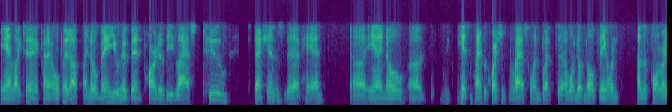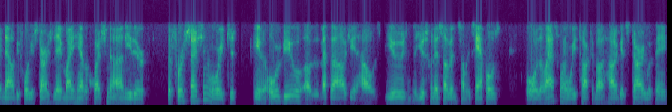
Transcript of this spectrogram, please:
And I'd like to kind of open it up. I know May, you have been part of the last two sessions that I've had. Uh, and I know uh, we had some time for questions in the last one, but uh, I don't know if anyone on the phone right now before you start today might have a question on either the first session where we just gave an overview of the methodology and how it's used and the usefulness of it and some examples, or the last one we talked about how to get started with a,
